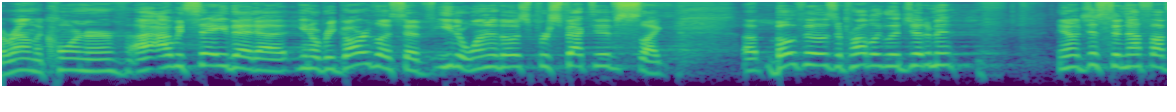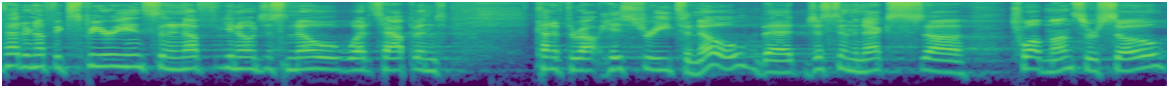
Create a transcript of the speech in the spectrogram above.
around the corner. I, I would say that, uh, you know, regardless of either one of those perspectives, like uh, both of those are probably legitimate. You know, just enough, I've had enough experience and enough, you know, just know what's happened kind of throughout history to know that just in the next uh, 12 months or so,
